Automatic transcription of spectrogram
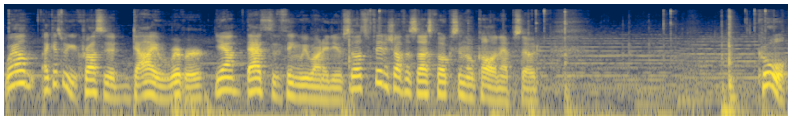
Well, I guess we could cross the Dai River. Yeah, that's the thing we want to do. So let's finish off this last focus and we'll call it an episode. Cool.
